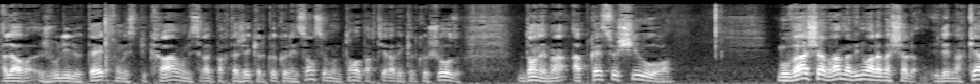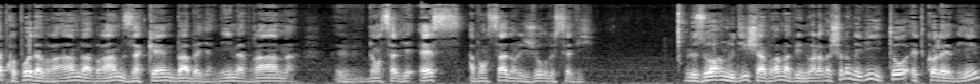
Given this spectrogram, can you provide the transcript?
Alors, je vous lis le texte, on expliquera, on essaiera de partager quelques connaissances et en même temps repartir avec quelque chose dans les mains après ce chiour. Mouvash Avram Avinu Shalom. Il est marqué à propos d'Abraham, Abraham Zaken Baba Yamim, Abraham dans sa vieillesse, avant ça dans les jours de sa vie. Le Zohar nous dit Shavram Avinu Alava Shalom et Ito et Kolemim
